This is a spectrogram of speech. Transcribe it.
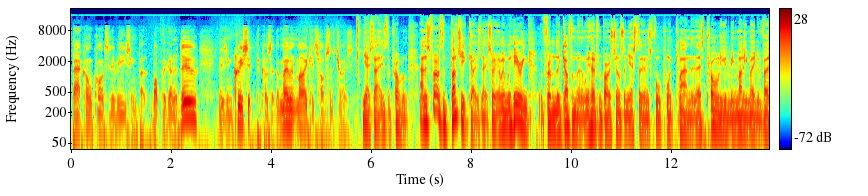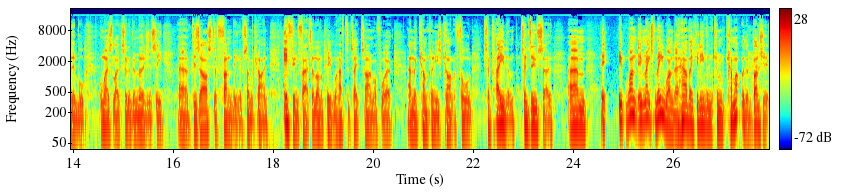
back on quantitative easing. But what we're going to do is increase it because at the moment, Mike, it's Hobson's choice. Yes, that is the problem. And as far as the budget goes next week, I mean, we're hearing from the government, and we heard from Boris Johnson yesterday in his four point plan that there's probably going to be money made available, almost like sort of emergency uh, disaster funding of some kind, if in fact a lot of people have to take time off work and the companies can't afford to pay them to do so. Um, it, it, one, it makes me wonder how they could even com- come up with a budget.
